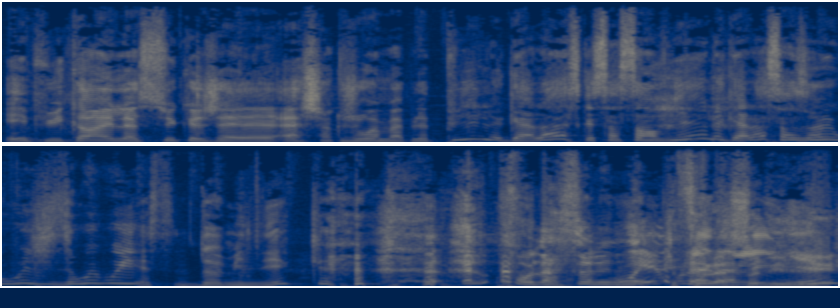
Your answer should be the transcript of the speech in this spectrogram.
Et puis, quand elle a su que j'ai, à chaque jour, elle m'appelait, puis le gala, est-ce que ça s'en vient? Le gala, ça s'en vient? Oui, je dis oui, oui. Dominique. Faut la souligner. Oui, Il faut la souligner.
